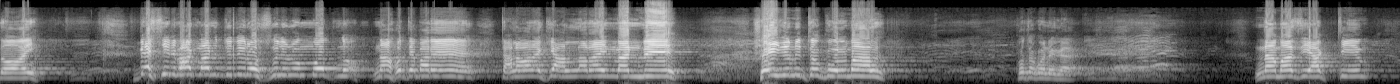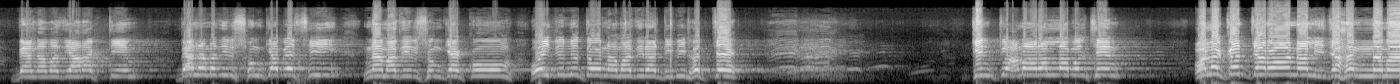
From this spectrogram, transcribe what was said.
নয়। বেশিরভাগ মানুষ যদি রসুলের উম্মত ন- হতে পারে, তাহলে ওরা কি আল্লাহর আইন মানবে? সেই জন্য তো গোলমাল। কথা কোনে গা? নামাজি এক টিম বেনামাজি আর এক টিম বেনামাজির সংখ্যা বেশি, নামাজির সংখ্যা কম। ওই জন্য তো নামাজিরা ডিবিট হচ্ছে। কিন্তু আমার আল্লাহ বলছেন জাহান্নামা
